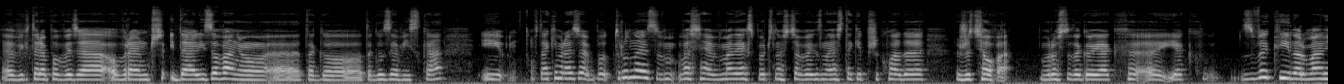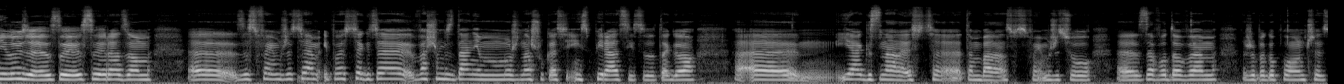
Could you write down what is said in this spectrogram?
e, Wiktoria powiedziała o wręcz idealizowaniu e, tego, tego zjawiska. I w takim razie, bo trudno jest właśnie w mediach społecznościowych znaleźć takie przykłady życiowe, po prostu tego, jak, e, jak zwykli, normalni ludzie sobie, sobie radzą e, ze swoim życiem i powiedzcie, gdzie waszym zdaniem można szukać inspiracji co do tego, e, jak znaleźć ten balans w swoim życiu zawodowym, żeby go połączyć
